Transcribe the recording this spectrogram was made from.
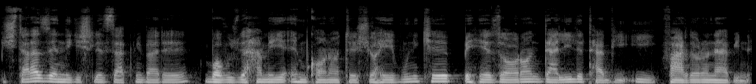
بیشتر از زندگیش لذت می‌بره؟ با وجود همه امکاناتش یا حیوانی که به هزاران دلیل طبیعی فردا رو نبینه.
